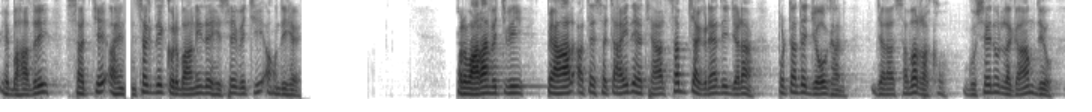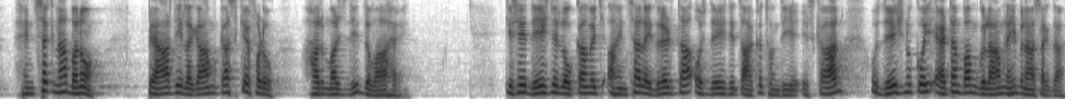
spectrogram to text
ਇਹ ਬਹਾਦਰੀ ਸੱਚੇ ਅਹਿੰਸਕ ਦੀ ਕੁਰਬਾਨੀ ਦੇ ਹਿੱਸੇ ਵਿੱਚ ਹੀ ਆਉਂਦੀ ਹੈ। ਪਰਿਵਾਰਾਂ ਵਿੱਚ ਵੀ ਪਿਆਰ ਅਤੇ ਸਚਾਈ ਦੇ ਹਥਿਆਰ ਸਭ ਝਗੜਿਆਂ ਦੀ ਜੜ੍ਹਾਂ ਪੁੱਟਣ ਦੇ ਯੋਗ ਹਨ। ਜਰਾ ਸਬਰ ਰੱਖੋ, ਗੁੱਸੇ ਨੂੰ ਲਗਾਮ ਦਿਓ, ਹਿੰਸਕ ਨਾ ਬਣੋ। ਪਿਆਰ ਦੀ ਲਗਾਮ ਕੱਸ ਕੇ ਫੜੋ, ਹਰ ਮਰਜ਼ ਦੀ ਦਵਾ ਹੈ। ਕਿਸੇ ਦੇਸ਼ ਦੇ ਲੋਕਾਂ ਵਿੱਚ ਅਹਿੰਸਾ ਲਈ ਦ੍ਰਿੜਤਾ ਉਸ ਦੇਸ਼ ਦੀ ਤਾਕਤ ਹੁੰਦੀ ਹੈ। ਇਸ ਕਾਰਨ ਉਸ ਦੇਸ਼ ਨੂੰ ਕੋਈ ਐਟਮ ਬੰਬ ਗੁਲਾਮ ਨਹੀਂ ਬਣਾ ਸਕਦਾ,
